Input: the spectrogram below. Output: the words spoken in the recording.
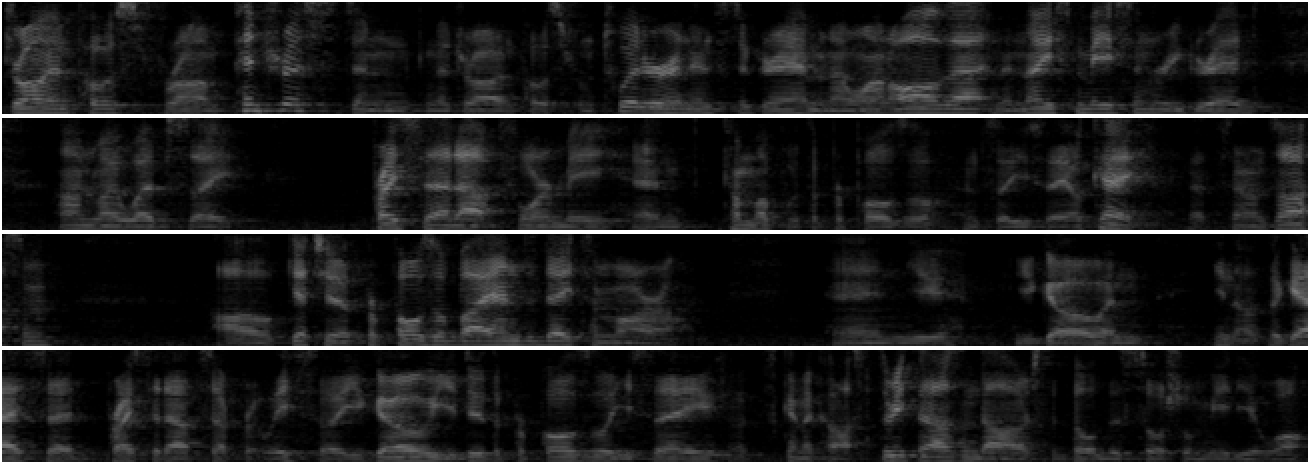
draw in posts from Pinterest, and going to draw in posts from Twitter and Instagram, and I want all that in a nice masonry grid on my website. Price that out for me and come up with a proposal. And so you say, okay, that sounds awesome. I'll get you a proposal by end of day tomorrow. And you, you go and you know, the guy said price it out separately. So you go, you do the proposal, you say it's going to cost $3,000 to build this social media wall.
